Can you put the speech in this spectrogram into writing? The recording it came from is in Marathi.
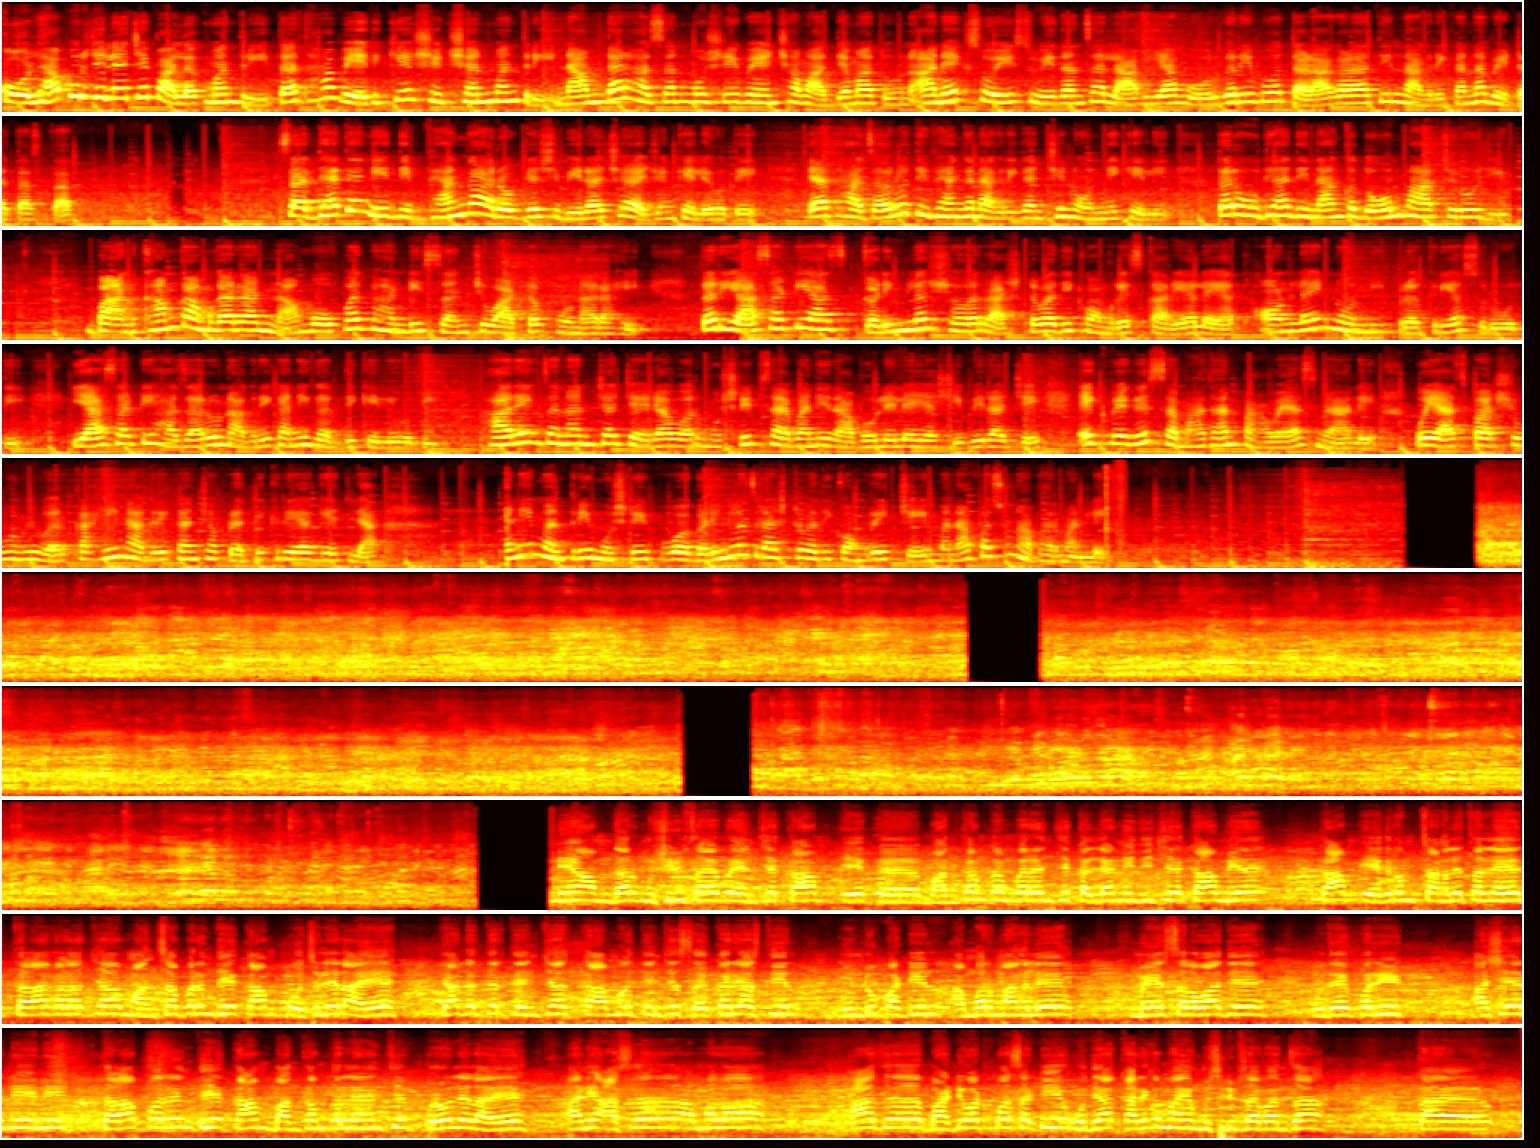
कोल्हापूर जिल्ह्याचे पालकमंत्री तथा वैद्यकीय शिक्षण मंत्री नामदार हसन मुश्रीफ यांच्या माध्यमातून अनेक सोयी सुविधांचा लाभ या गोरगरीब व तळागाळातील नागरिकांना भेटत असतात. सध्या त्यांनी दिव्यांग आरोग्य शिबिराचे आयोजन केले होते. यात हजारो दिव्यांग नागरिकांची नोंदणी केली. तर उद्या दिनांक दोन मार्च रोजी बांधकाम कामगारांना मोफत भांडी संच वाटप होणार आहे. तर यासाठी आज गडिंग्लज शहर राष्ट्रवादी काँग्रेस कार्यालयात ऑनलाईन नोंदणी प्रक्रिया सुरू होती. यासाठी हजारो नागरिकांनी गर्दी केली होती. हर एक जणांच्या चेहऱ्यावर मुश्रीफ साहेबांनी राबवलेल्या या शिबिराचे एक वेगळे समाधान पाहावयास मिळाले व याच पार्श्वभूमीवर काही नागरिकांच्या प्रतिक्रिया घेतल्या. आणि मंत्री मुश्रीफ व गडिंग्लज राष्ट्रवादी काँग्रेसचे मनापासून आभार मानले. आणि आमदार मुश्रीफ साहेब यांचे काम एक बांधकाम कामगारांचे कल्याण निधीचे काम हे काम एकदम चांगले चालले आहे. तळागाळाच्या माणसापर्यंत हे काम पोचलेलं आहे. त्यानंतर त्यांच्या काम त्यांचे सहकारी असतील गुंडू पाटील अमर मांगले महेश सलवादे उदय परीट असे यांनी तळापर्यंत हे काम बांधकाम कल्याणचे पुरवलेलं आहे. आणि असं आम्हाला आज भांडी वाटपासाठी उद्या कार्यक्रम आहे मुश्रीफ साहेबांचा. का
